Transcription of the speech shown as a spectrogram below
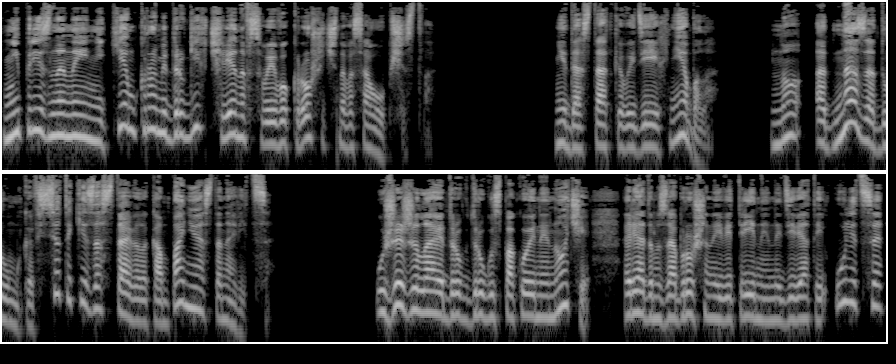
не признанные никем, кроме других членов своего крошечного сообщества. Недостатка в идеях не было, но одна задумка все-таки заставила компанию остановиться. Уже желая друг другу спокойной ночи, рядом с заброшенной витриной на девятой улице,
